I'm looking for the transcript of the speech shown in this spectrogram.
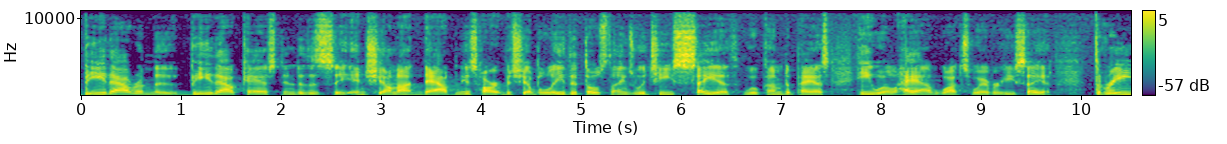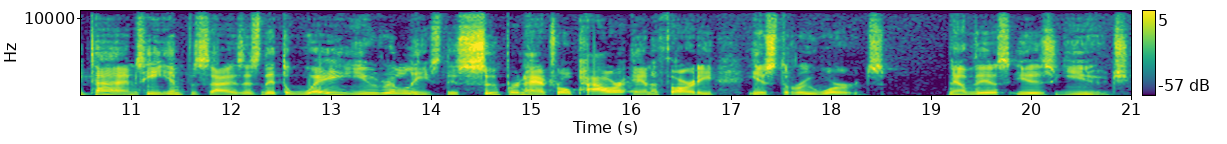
Be thou removed, be thou cast into the sea, and shall not doubt in his heart, but shall believe that those things which he saith will come to pass, he will have whatsoever he saith. Three times he emphasizes that the way you release this supernatural power and authority is through words. Now, this is huge.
